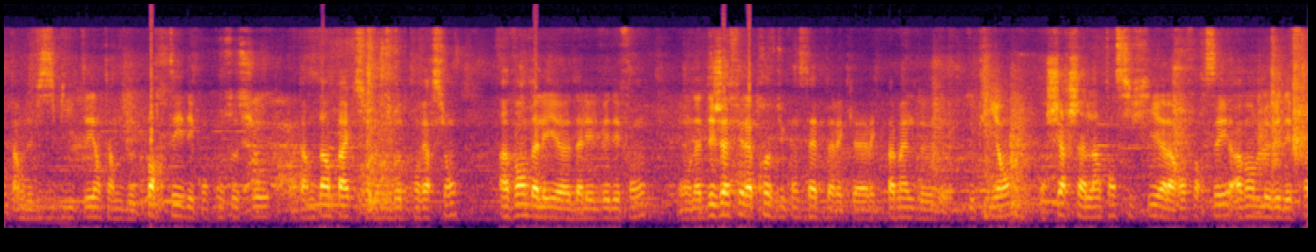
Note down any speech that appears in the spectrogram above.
en termes de visibilité, en termes de portée des contenus sociaux, en termes d'impact sur le niveau de conversion avant d'aller euh, d'aller lever des fonds. On a déjà fait la preuve du concept avec, euh, avec pas mal de, clients. On cherche à l'intensifier, à la renforcer avant de lever des fonds.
